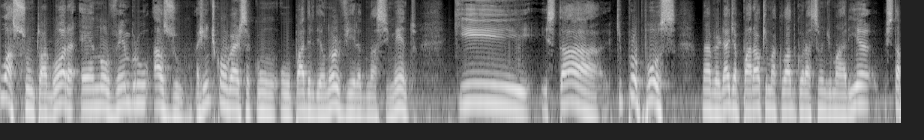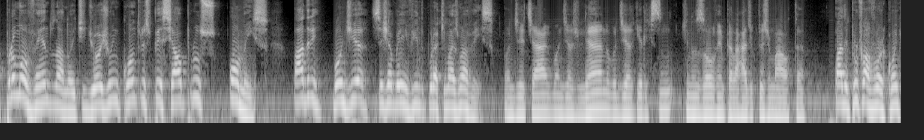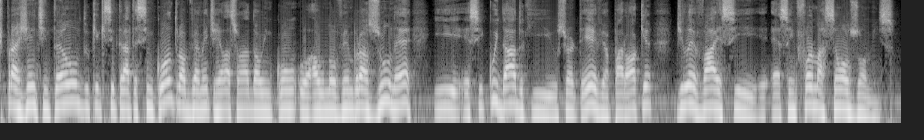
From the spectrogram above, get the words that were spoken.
O assunto agora é Novembro Azul. A gente conversa com o padre Deonor Vieira do Nascimento, que está que propôs, na verdade, a Paróquia Imaculado Coração de Maria está promovendo na noite de hoje um encontro especial para os homens. Padre, bom dia, seja bem-vindo por aqui mais uma vez. Bom dia, Tiago, bom dia, Juliano, bom dia aqueles que nos ouvem pela Rádio Cruz de Malta. Padre, por favor, conte pra gente então do que, que se trata esse encontro, obviamente relacionado ao, ao Novembro Azul, né? E esse cuidado que o senhor teve, a paróquia, de levar esse, essa informação aos homens.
